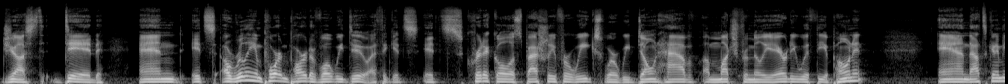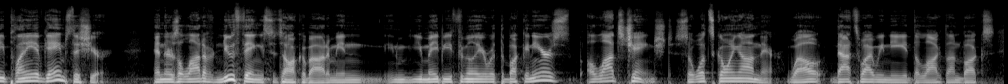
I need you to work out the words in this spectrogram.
just did. And it's a really important part of what we do. I think it's it's critical, especially for weeks where we don't have a much familiarity with the opponent. And that's going to be plenty of games this year. And there's a lot of new things to talk about. I mean, you may be familiar with the Buccaneers. A lot's changed. So what's going on there? Well, that's why we need the Locked On Bucks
